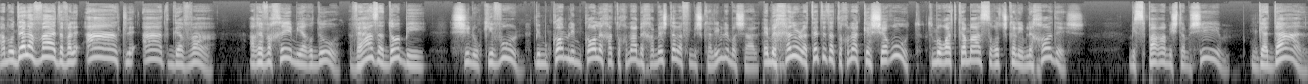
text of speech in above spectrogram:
המודל עבד, אבל לאט-לאט גבה. הרווחים ירדו, ואז אדובי שינו כיוון. במקום למכור לך תוכנה ב-5,000 שקלים למשל, הם החלו לתת את התוכנה כשירות, תמורת כמה עשרות שקלים לחודש. מספר המשתמשים גדל,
